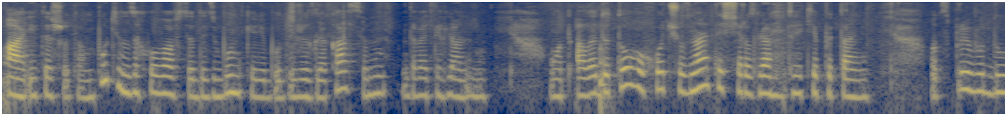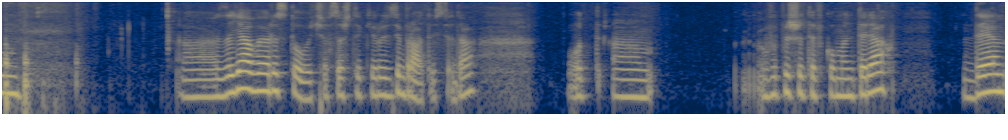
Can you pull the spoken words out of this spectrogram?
А, і те, що там Путін заховався десь в бункері, бо дуже злякався. Ну, давайте глянемо. От, але до того хочу, знаєте, ще розглянути, яке питання. От з приводу е, заяви Арестовича, все ж таки розібратися. Да? От е, ви пишете в коментарях, де.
